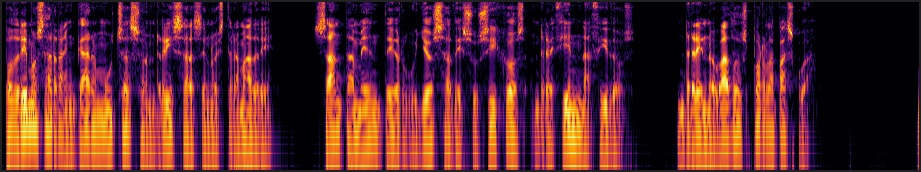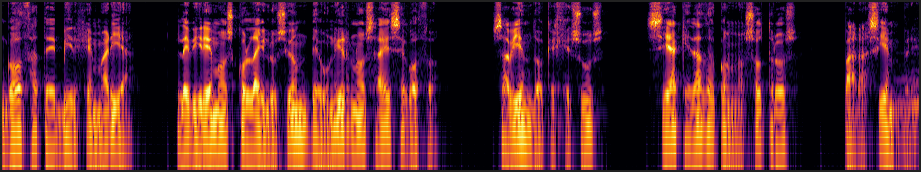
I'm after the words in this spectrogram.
podremos arrancar muchas sonrisas de nuestra Madre, santamente orgullosa de sus hijos recién nacidos, renovados por la Pascua. Gózate, Virgen María, le diremos con la ilusión de unirnos a ese gozo, sabiendo que Jesús se ha quedado con nosotros para siempre.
